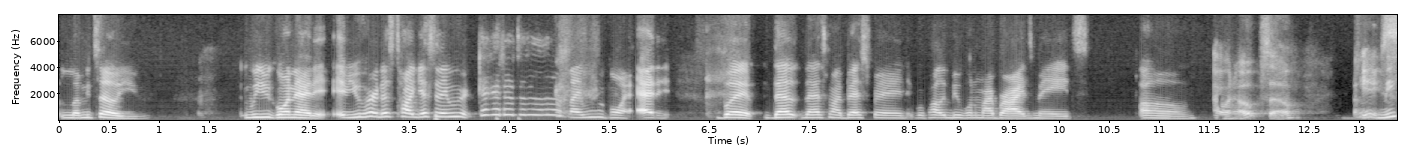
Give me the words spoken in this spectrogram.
Let me tell you, we were going at it. If you heard us talk yesterday, we were like we were going at it. But that that's my best friend. Will probably be one of my bridesmaids. Um, I would hope so. Me,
